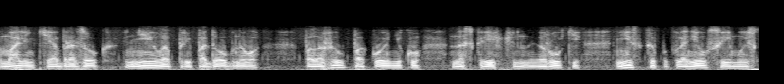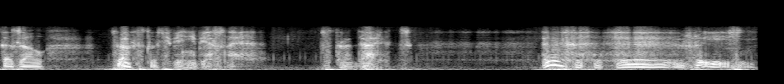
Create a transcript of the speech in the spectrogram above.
маленький образок Нила преподобного, положил покойнику на скрещенные руки, низко поклонился ему и сказал, «Царство тебе небесное, страдалец! Эх, эх, жизнь!»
